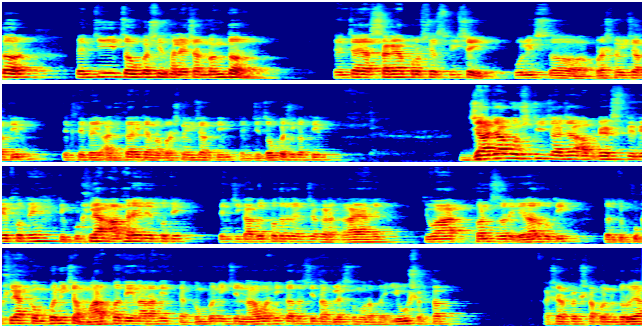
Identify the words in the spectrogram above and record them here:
तर त्यांची चौकशी झाल्याच्यानंतर त्यांच्या या सगळ्या प्रोसेसविषयी पोलीस प्रश्न विचारतील तिथले काही अधिकारी त्यांना प्रश्न विचारतील त्यांची चौकशी करतील. ज्या ज्या गोष्टी ज्या ज्या अपडेट्स ते देत होते ते कुठल्या आधारे देत होते त्यांची कागदपत्र त्यांच्याकडे काय आहेत किंवा फंड्स जर येणार होती तर ते कुठल्या कंपनीच्या मार्फत येणार आहेत त्या कंपनीची नावंही कदाचित आपल्यासमोर आता येऊ शकतात. अशा अपेक्षा आपण करूया.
